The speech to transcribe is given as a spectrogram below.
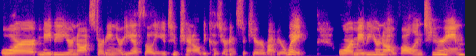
Or maybe you're not starting your ESL YouTube channel because you're insecure about your weight. Or maybe you're not volunteering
